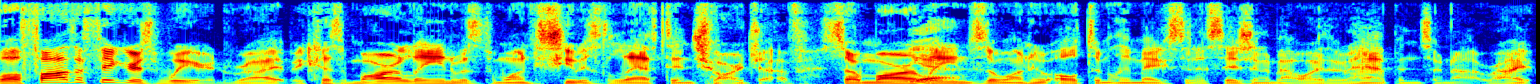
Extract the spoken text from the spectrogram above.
well, father figure is weird, right? Because Marlene was the one she was left in charge of. So Marlene's the one who ultimately makes the decision about whether it happens or not, right?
